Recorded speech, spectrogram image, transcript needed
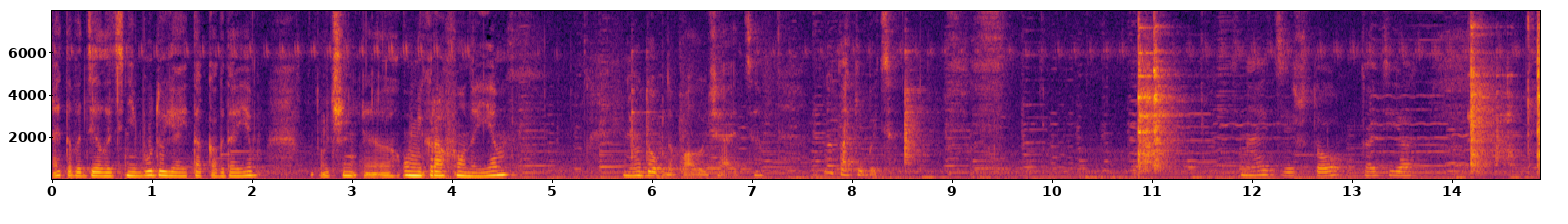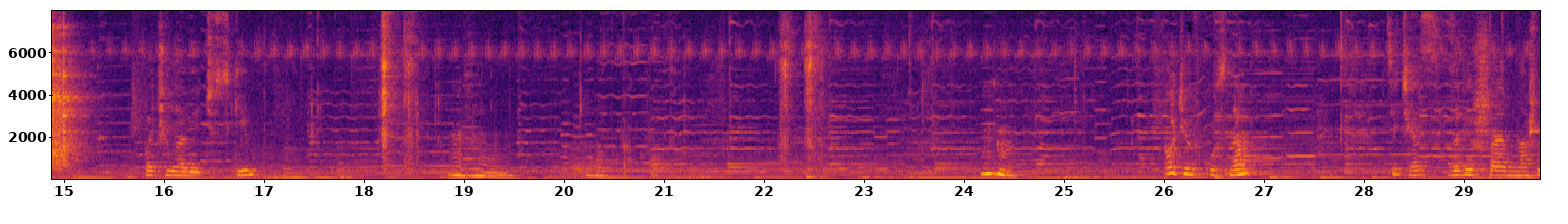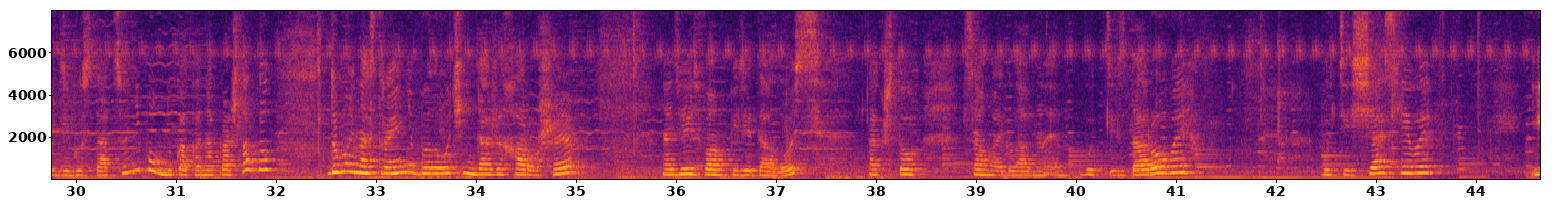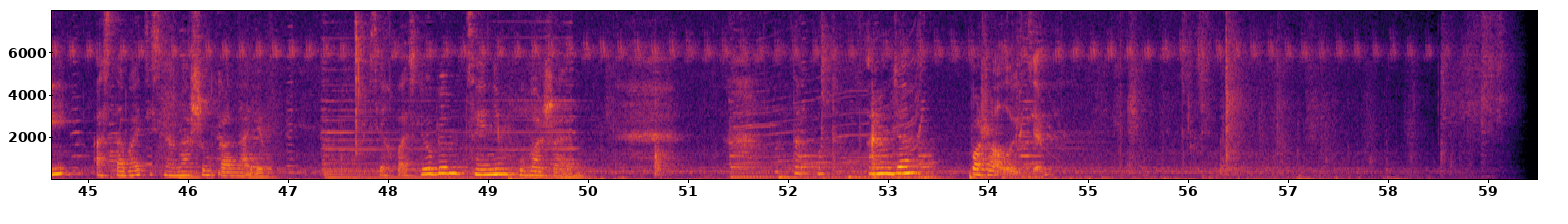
этого делать не буду. Я и так, когда ем, очень э, у микрофона ем. Неудобно получается. Ну, так и быть. Знаете что? Давайте я по-человечески. Мгм. Вот так вот. Мгм. Очень вкусно. Сейчас завершаем нашу дегустацию. Не помню, как она прошла, но думаю, настроение было очень даже хорошее. Надеюсь, вам передалось. Так что самое главное, будьте здоровы, будьте счастливы и оставайтесь на нашем канале. Всех вас любим, ценим, уважаем. Вот так вот. Арамджан, пожалуйте.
